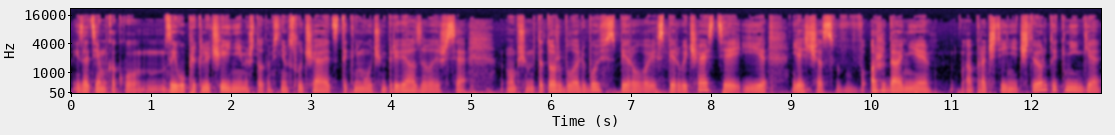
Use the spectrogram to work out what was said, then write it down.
и за тем, как он, за его приключениями, что там с ним случается, ты к нему очень привязываешься. В общем, это тоже была любовь с, первого, с первой части, и я сейчас в ожидании э, прочтения четвертой книги.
